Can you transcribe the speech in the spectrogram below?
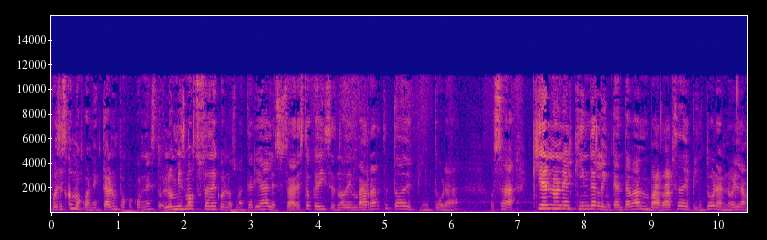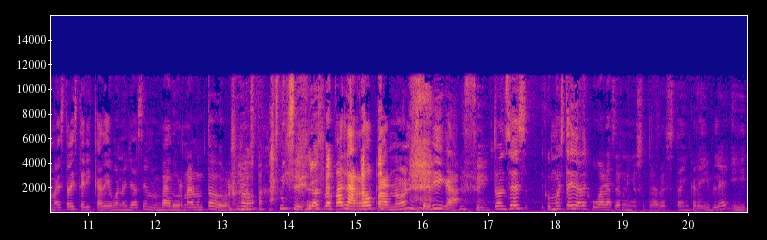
pues es como conectar un poco con esto. Lo mismo sucede con los materiales, o sea, esto que dices, ¿no? De embarrarte todo de pintura. O sea, ¿quién no en el kinder le encantaba embarrarse de pintura, no? Y la maestra histérica de, bueno, ya se embadurnaron todo, Y ¿no? los papás ni se Los papás la ropa, ¿no? Ni se diga. Sí. Entonces, como esta idea de jugar a ser niños otra vez está increíble y,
